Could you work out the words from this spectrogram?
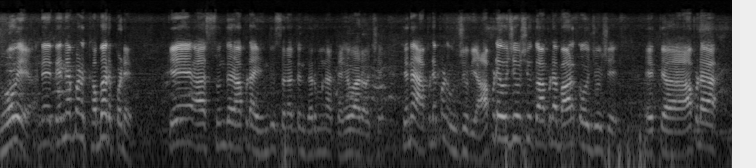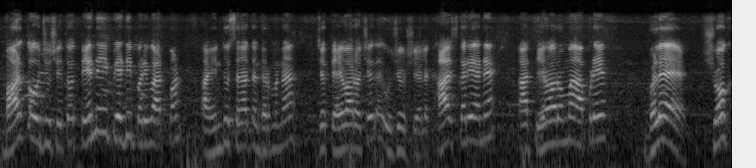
જોવે અને તેને પણ ખબર પડે કે આ સુંદર આપણા હિન્દુ સનાતન ધર્મના તહેવારો છે. તેને આપણે પણ ઉજવીએ. આપણે ઉજવશું તો આપણા બાળકો ઉજવશે. એક આપણા બાળકો ઉજવશે તો તેની પેઢી પરિવાર પણ આ હિન્દુ સનાતન ધર્મના જે તહેવારો છે તે ઉજવશે એટલે ખાસ કરી અને આ તહેવારોમાં આપણે ભલે શોખ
